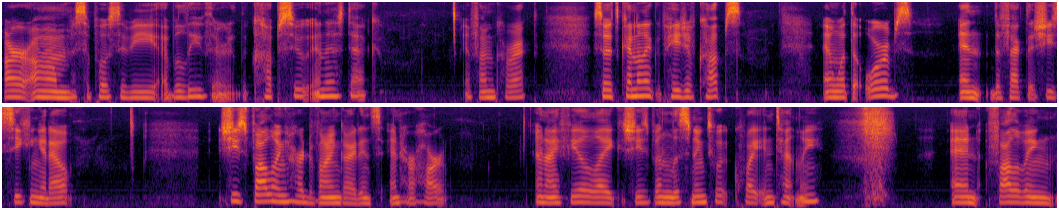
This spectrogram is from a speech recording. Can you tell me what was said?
are um supposed to be I believe they're the cup suit in this deck, if I'm correct. So it's kind of like the page of cups, and with the orbs and the fact that she's seeking it out, she's following her divine guidance and her heart, and I feel like she's been listening to it quite intently, and following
